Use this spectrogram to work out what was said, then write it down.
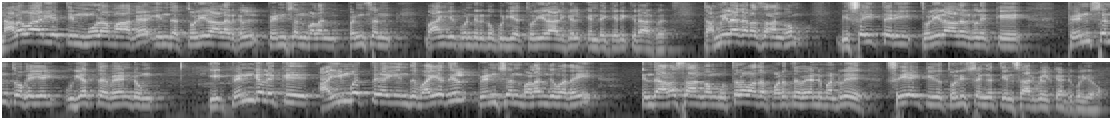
நலவாரியத்தின் மூலமாக இந்த தொழிலாளர்கள் பென்ஷன் வழங் பென்ஷன் வாங்கி கொண்டிருக்கக்கூடிய தொழிலாளிகள் இன்றைக்கு இருக்கிறார்கள். தமிழக அரசாங்கம் விசைத்தறி தொழிலாளர்களுக்கு பென்ஷன் தொகையை உயர்த்த வேண்டும். இ- பெண்களுக்கு ஐம்பத்து ஐந்து வயதில் பென்ஷன் வழங்குவதை இந்த அரசாங்கம் உத்தரவாதப்படுத்த வேண்டும் என்று சிஐடி தொழிற்சங்கத்தின் சார்பில் கேட்டுக்கொள்கிறோம்.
